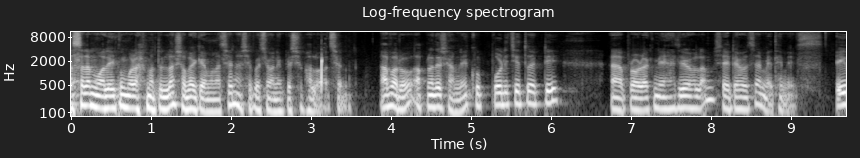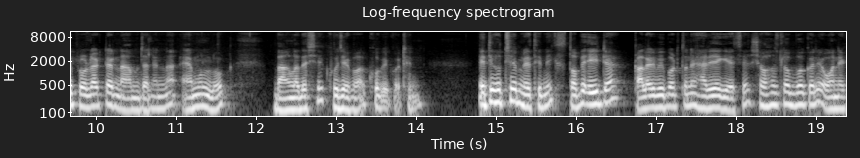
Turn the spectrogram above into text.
আসসালামু আলাইকুম রহমতুল্লাহ সবাই কেমন আছেন? আশা করছি অনেক বেশি ভালো আছেন। আবারও আপনাদের সামনে খুব পরিচিত একটি প্রোডাক্ট নিয়ে হাজির হলাম, সেটা হচ্ছে মেথিমিক্স এই প্রোডাক্টের নাম জানেন না, এমন লোক বাংলাদেশে খুঁজে পাওয়া খুবই কঠিন। এটি হচ্ছে মেথিমিক্স তবে এইটা কালের বিবর্তনে হারিয়ে গিয়েছে। সহজলভ্য করে অনেক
